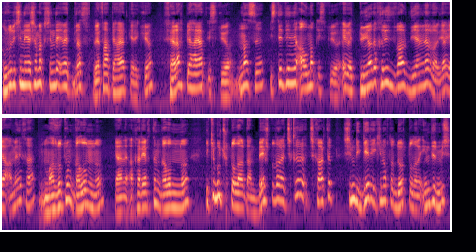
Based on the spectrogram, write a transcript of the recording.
Huzur içinde yaşamak için de evet biraz refah bir hayat gerekiyor. Ferah bir hayat istiyor. Nasıl? İstediğini almak istiyor. Evet dünyada kriz var diyenler var ya. Ya Amerika mazotun galonunu yani akaryakıtın galonunu 2,5 dolardan 5 dolara çıkı, çıkartıp şimdi geri 2.4 dolara indirmiş.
